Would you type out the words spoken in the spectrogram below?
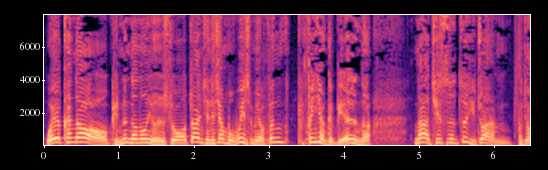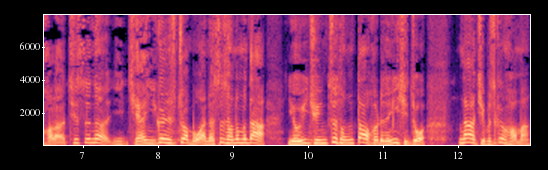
我也看到评论当中有人说，赚钱的项目为什么要分分享给别人呢？那其实自己赚不就好了？其实呢，以钱一个人是赚不完的。市场那么大，有一群志同道合的人一起做，那岂不是更好吗？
